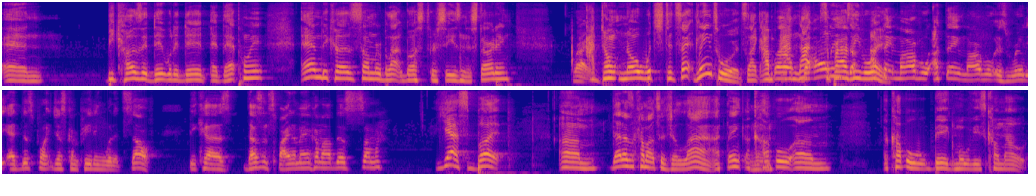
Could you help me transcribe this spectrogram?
and because it did what it did at that point and because summer blockbuster season is starting Right. I don't know which to say, lean towards. Like I'm, Well, I'm not only- surprised the- either way. I think Marvel. I think Marvel is really at this point just competing with itself because doesn't Spider Man come out this summer? Yes, but um that doesn't come out to July. I think a Mhm. couple um a couple big movies come out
